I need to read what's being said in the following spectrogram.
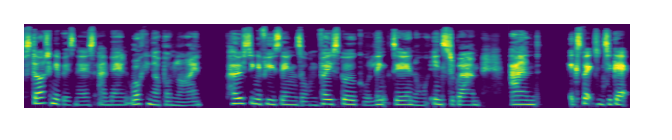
starting a business and then rocking up online, posting a few things on Facebook or LinkedIn or Instagram, and expecting to get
